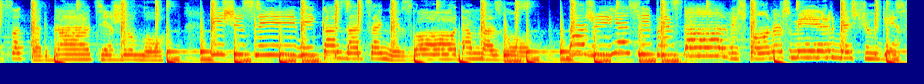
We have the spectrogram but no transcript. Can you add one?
улыбаться, когда тяжело. И счастливей казаться невзгодом на зло. Даже если представить, что наш мир без чудес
